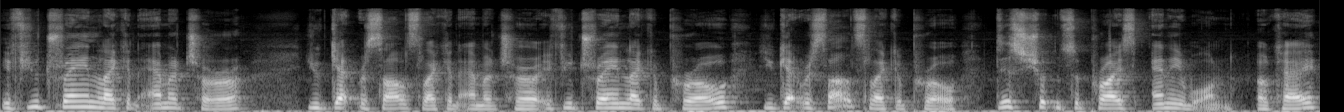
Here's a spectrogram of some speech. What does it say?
If you train like an amateur, you get results like an amateur. If you train like a pro, you get results like a pro. This shouldn't surprise anyone, okay?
